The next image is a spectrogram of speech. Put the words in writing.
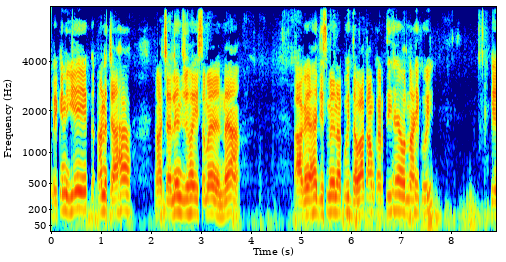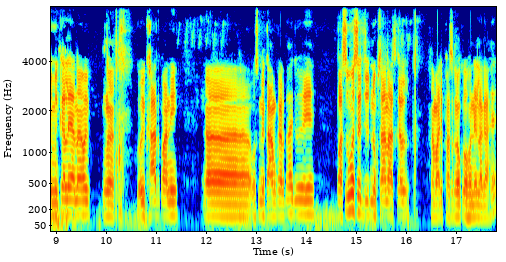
लेकिन ये एक अनचाहा चैलेंज जो है इस समय नया आ गया है, जिसमें ना कोई दवा काम करती है और ना ही कोई केमिकल या ना कोई खाद पानी उसमें काम करता है, जो ये पशुओं से जो नुकसान आजकल हमारी फ़सलों को होने लगा है।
